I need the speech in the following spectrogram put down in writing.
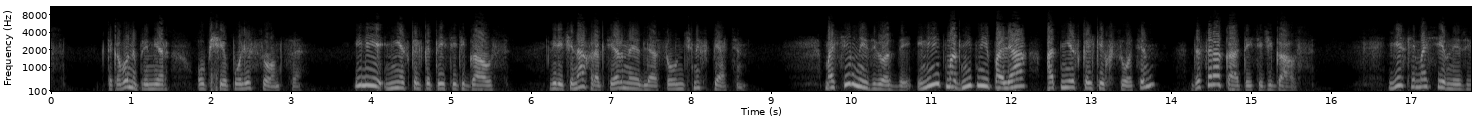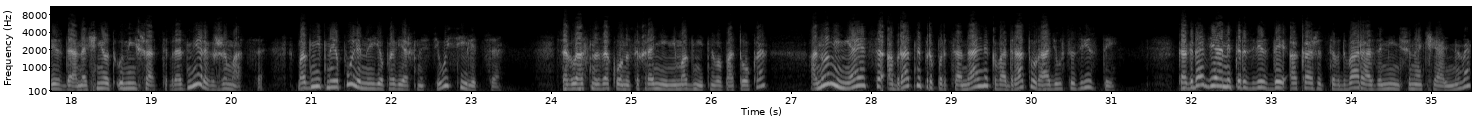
Таково, например, общее поле Солнца, или несколько тысяч гаусс, величина, характерная для солнечных пятен. Массивные звезды имеют магнитные поля от нескольких сотен до 40 тысяч гаусс. Если массивная звезда начнет уменьшаться в размерах, сжиматься, магнитное поле на ее поверхности усилится. Согласно закону сохранения магнитного потока, оно меняется обратно пропорционально квадрату радиуса звезды. Когда диаметр звезды окажется в два раза меньше начального,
